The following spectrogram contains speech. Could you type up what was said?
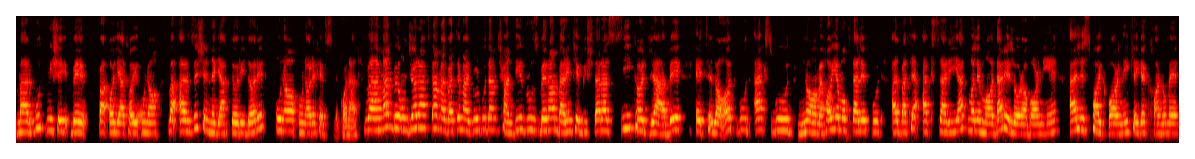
مربوط میشه به فعالیت های اونا و ارزش نگهداری داره اونا اونا رو حفظ می‌کنن. و من به اونجا رفتم البته مجبور بودم چندین روز برم برای اینکه بیشتر از سی تا جعبه اطلاعات بود عکس بود نامه های مختلف بود. البته اکثریت مال مادر لورا بارنیه الیس پایک بارنی که یک خانم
